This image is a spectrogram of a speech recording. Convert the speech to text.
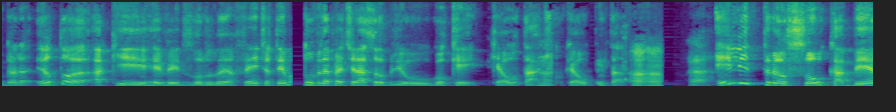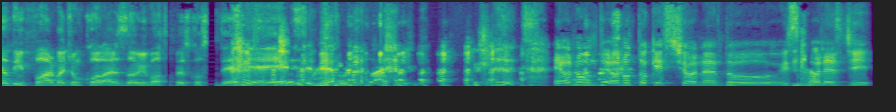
Agora, eu tô aqui revendo os louros da minha frente, eu tenho uma dúvida pra tirar sobre o Gokei, que é o tático, que é o pintado. Aham. É. Ele trançou o cabelo em forma de um colarzão em volta do pescoço dele? É esse mesmo? Eu não, eu não tô questionando escolhas de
